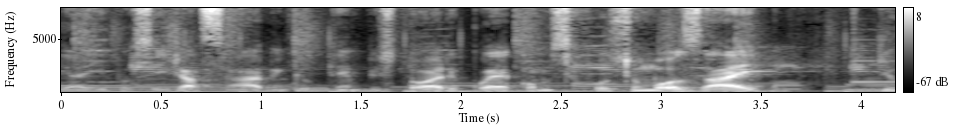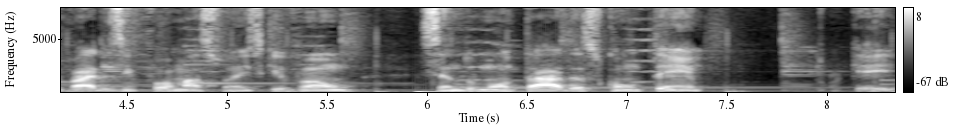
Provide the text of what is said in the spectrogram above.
e aí vocês já sabem que o tempo histórico é como se fosse um mosaico de várias informações que vão sendo montadas com o tempo, ok?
